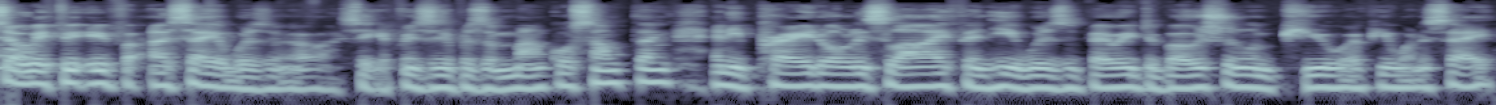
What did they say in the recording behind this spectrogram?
So oh. if if I say it was, oh, I say for instance, it was a monk or something, and he prayed all his life, and he was very devotional and pure, if you want to say,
